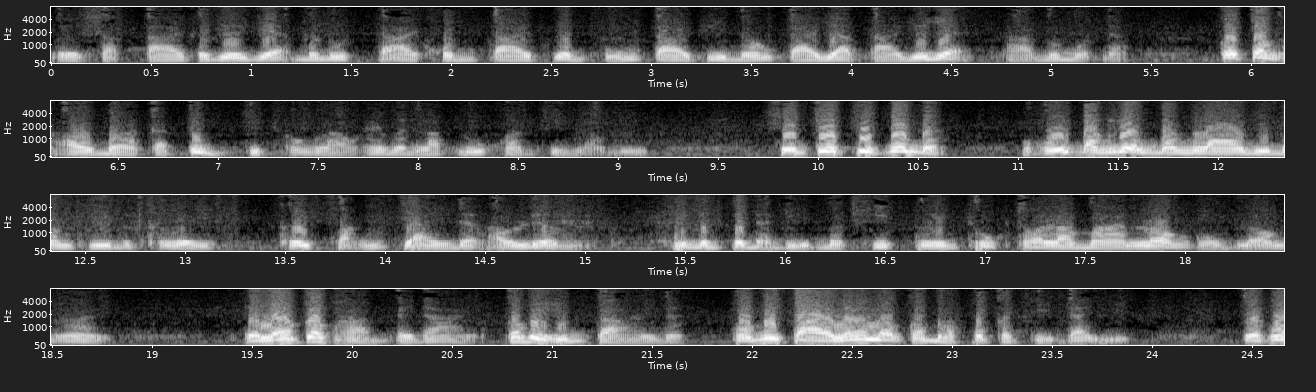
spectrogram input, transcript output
เออสัตว์ตายก็เยอะแยะ มนุษย์ตายคนตายเพื่อนฝูงตายพี่น้องตายญาติตายเยอะแยะผ่านมาหมดนะก็ต้องเอามากระตุ้นจิตของเราให้มันรับรู้ความจริงเหล่านี้ ส่วนตัวจิตนั่นน่ะโอ้โหบางเรื่องบางราวนี่บางทีมันเคย เคยฝังใจนะเอาเรื่องที่มันเป็นอดีตมาคิดตัวเองทุกทรมานร้องโห่มร้องไห้ แต่แล้วก็ผ่านไปได้ ก็ไม่เห็นตายนะพอไม่ตายแล้วเราก็มาปกติได้อีก แต่พอ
